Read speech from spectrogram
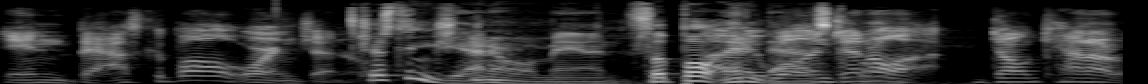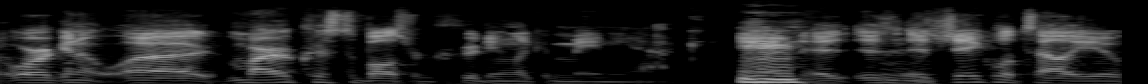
In basketball or in general? Just in general, man. Football Uh, and well, in general, don't count out Oregon. Uh, Mario Cristobal's recruiting like a maniac, Mhm. and as, as Jake will tell you,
